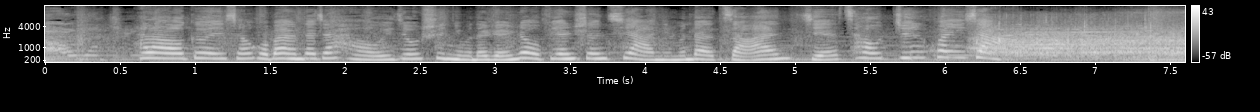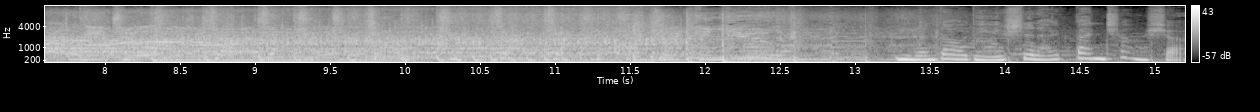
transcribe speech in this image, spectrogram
I want you. Hello，各位小伙伴，大家好，我依旧是你们的人肉变声器啊，你们的早安节操君，欢迎一下。I need you. Picking you. 你们到底是来办正事儿，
